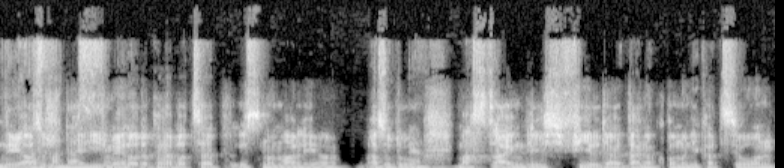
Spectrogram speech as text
Nee, also per E-Mail oder per WhatsApp ist normal hier. Also du ja. machst eigentlich viel de deiner Kommunikation.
